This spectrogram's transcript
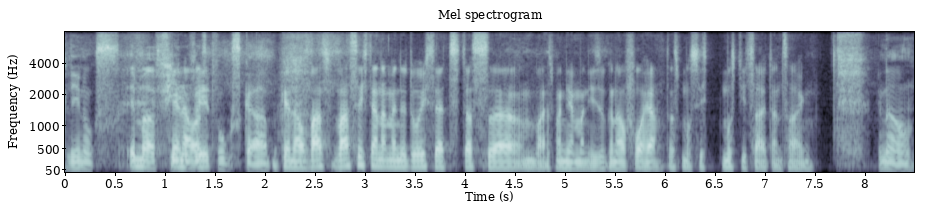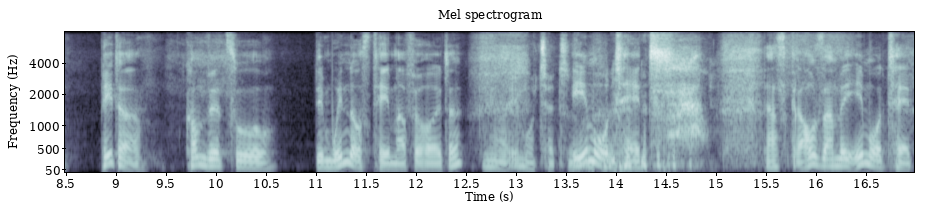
Linux immer viel genau, Wildwuchs gab. Genau, was, was sich dann am Ende durchsetzt, das äh, weiß man ja immer nie so genau vorher. Das muss, sich, muss die Zeit dann zeigen. Genau. Peter, kommen wir zu dem Windows-Thema für heute. Ja, Emotet. Emotet. Das grausame Emotet.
